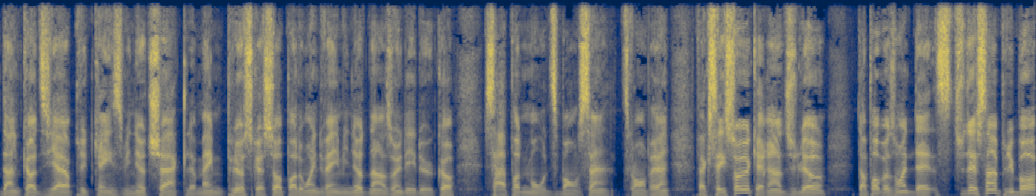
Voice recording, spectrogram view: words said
Dans le cas d'hier, plus de 15 minutes chaque, même plus que ça, pas loin de 20 minutes dans un des deux cas. Ça n'a pas de maudit bon sens, tu comprends? Fait que c'est sûr que rendu là, t'as pas besoin de... Si tu descends plus bas,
